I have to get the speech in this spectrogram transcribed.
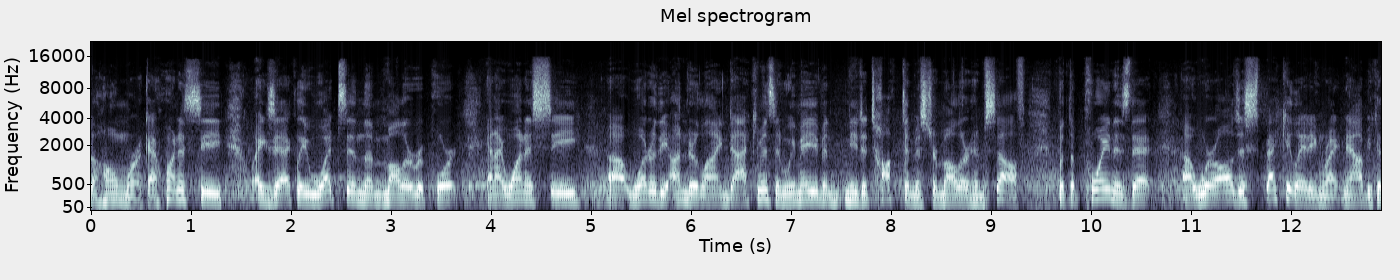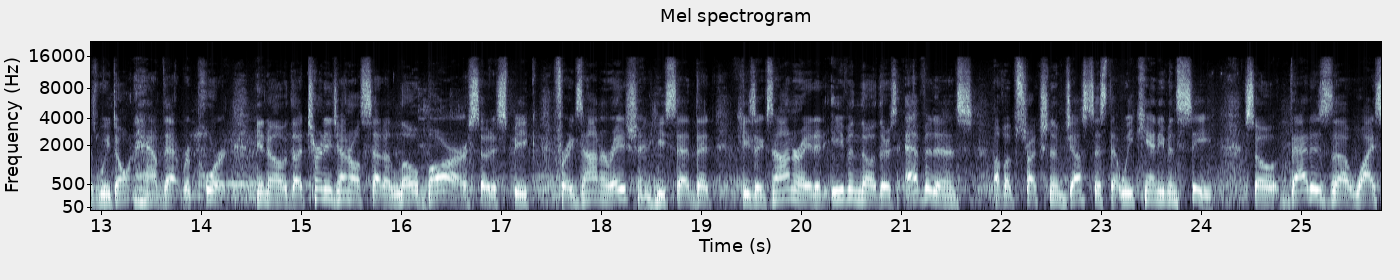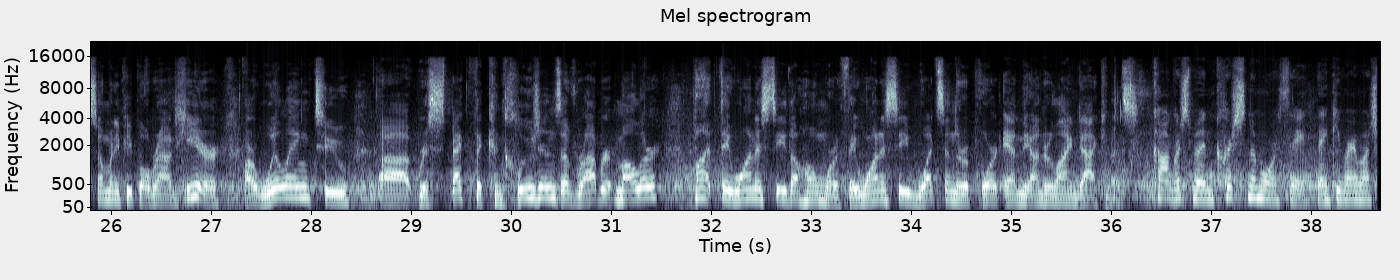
the homework. I want to see exactly what's in the Mueller report, and I want to see uh, what are the underlying documents, and we may even need to talk to Mr. Mueller himself. But the point is that uh, we're all just speculating right now because we don't have that report. You know, the Attorney General set a low bar, so to speak, for exoneration. He said that he's exonerated even though there's evidence of obstruction of justice that we can't even see. So that is uh, why so many people around here are willing to uh, respect the conclusions of Robert Mueller, but they want to see the homework. They want to see what's in the report and the underlying documents. Congressman Krishnamoorthi, thank you very much.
